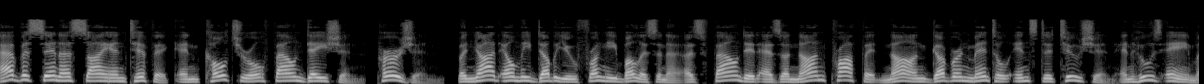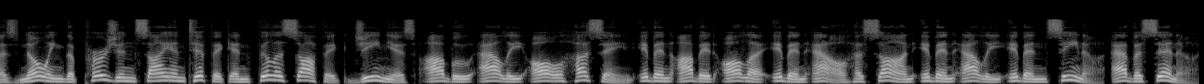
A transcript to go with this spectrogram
Avicenna Scientific and Cultural Foundation Persian, Bunyad Elmi W. Frungi Bulisana is founded as a non-profit non-governmental institution and whose aim is knowing the Persian scientific and philosophic genius Abu Ali al-Hussein ibn Abd Allah ibn al-Hasan ibn Ali ibn Sina Avicenna,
